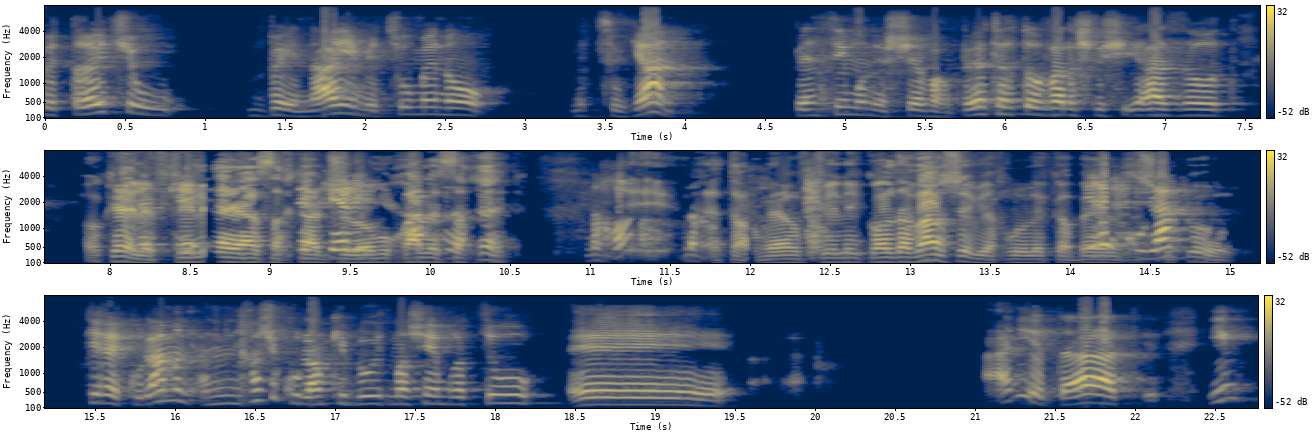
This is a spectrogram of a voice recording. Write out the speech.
בטרייד שהוא, בעיניי הם יצאו ממנו מצוין. בן סימון יושב הרבה יותר טוב על השלישייה הזאת. אוקיי, לפילי היה שחקן שלא מוכן לשחק. נכון, נכון. אתה אומר פילי כל דבר שהם יכלו לקבל, תראה, כולם, תראה, כולם, אני מניחה שכולם קיבלו את מה שהם רצו. אה, אני יודעת, אם אה,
